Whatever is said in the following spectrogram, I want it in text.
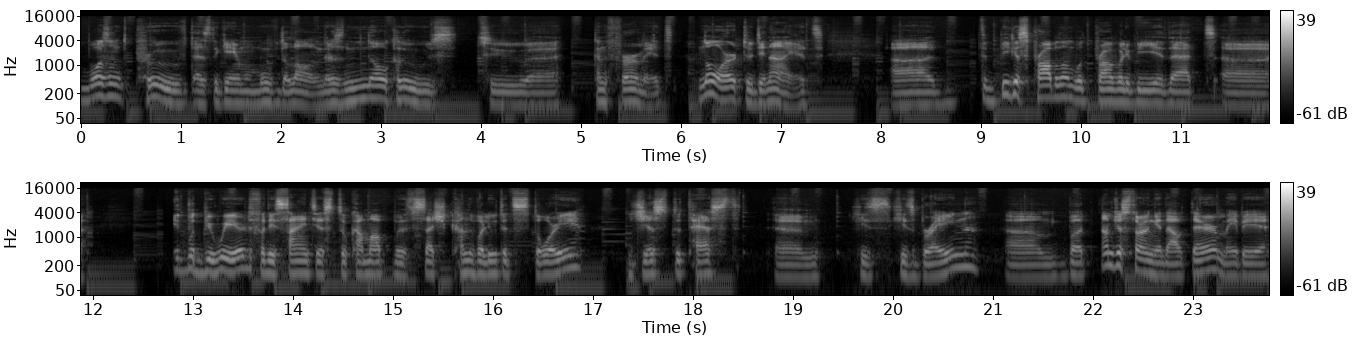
wasn't proved as the game moved along. There's no clues to uh, confirm it, nor to deny it. Uh, the biggest problem would probably be that uh, it would be weird for these scientists to come up with such convoluted story just to test um, his his brain. Um, but I'm just throwing it out there. Maybe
